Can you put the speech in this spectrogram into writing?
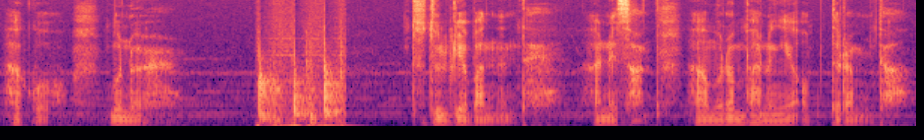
하고 문을 두들겨 봤는데 안에선 아무런 반응이 없더랍니다.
